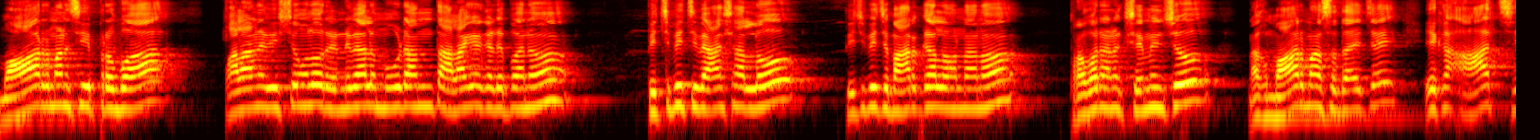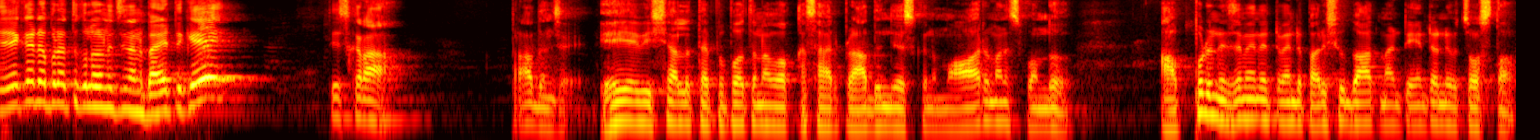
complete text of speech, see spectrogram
మారు మనసు ప్రభా పలానా విషయంలో రెండు వేల మూడు అంతా అలాగే గడిపాను. పిచ్చి పిచ్చి వేషాల్లో పిచ్చి పిచ్చి మార్గాల్లో ఉన్నాను. ప్రభు నన్ను క్షమించు. నాకు మారు మనసు దయచేయి. ఇక ఆ చీకటి బ్రతుకులో నుంచి నన్ను బయటికి తీసుకురా. ప్రార్థన చేయి. ఏ ఏ విషయాల్లో తప్పిపోతున్నావు ఒక్కసారి ప్రార్థన చేసుకుని మారు మనసు పొందు. అప్పుడు నిజమైనటువంటి పరిశుద్ధాత్మ అంటే ఏంటో నువ్వు చూస్తావు.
